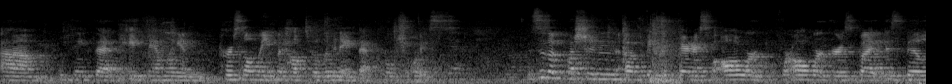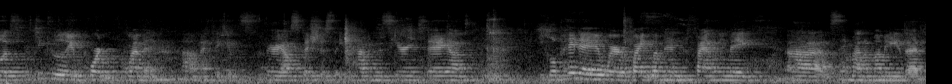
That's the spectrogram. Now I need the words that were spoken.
Um, we think that paid family and personal leave would help to eliminate that cruel choice. This is a question of basic fairness for all work, for all workers, but this bill is particularly important for women. Um, I think it's very auspicious that you're having this hearing today on Equal Pay Day, where white women finally make uh, the same amount of money that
